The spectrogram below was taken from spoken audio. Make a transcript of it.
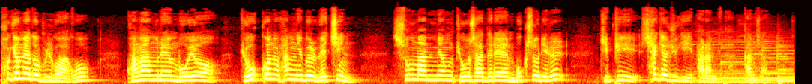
폭염에도 불구하고 광화문에 모여 교권 확립을 외친 수만 명 교사들의 목소리를 깊이 새겨주기 바랍니다. 감사합니다.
